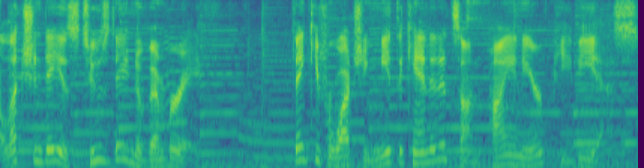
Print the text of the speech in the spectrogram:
Election Day is Tuesday, November 8th. Thank you for watching Meet the Candidates on Pioneer PBS.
